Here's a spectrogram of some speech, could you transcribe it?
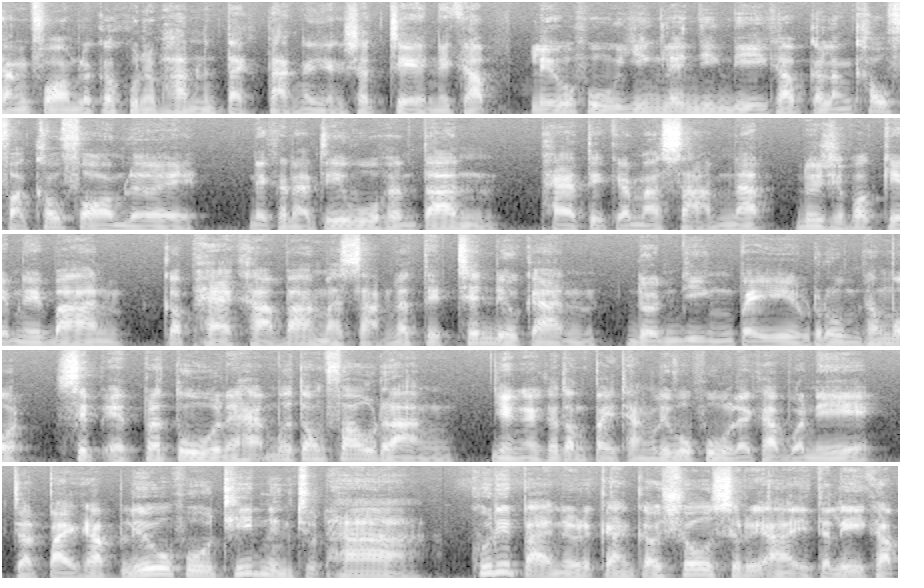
ทั้งฟอร์มและก็คุณภาพนั้นแตกต่างกันอย่างชัดเจนนะครับลิเวอร์พูลยิ่งเล่นยิ่งดีครับกำลังเข้าฝักเข้าฟอร์มเลย ในขณะที่วูฟแฮมตันแพ้ติดกันมา 3 นัด โดยเฉพาะเกมในบ้าน ก็แพ้คาบ้านมา 3 นัดติดเช่นเดียวกัน โดนยิงไปรวมทั้งหมด 11 ประตูนะฮะเมื่อต้องเฝ้ารัง ยังไงก็ต้องไปทางลิเวอร์พูลแล้วครับวันนี้ จัดไปครับลิเวอร์พูลที่ 1.5คู่ที่ 8 ในรายการเกาโชซีรีอาอิตาลีครับ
